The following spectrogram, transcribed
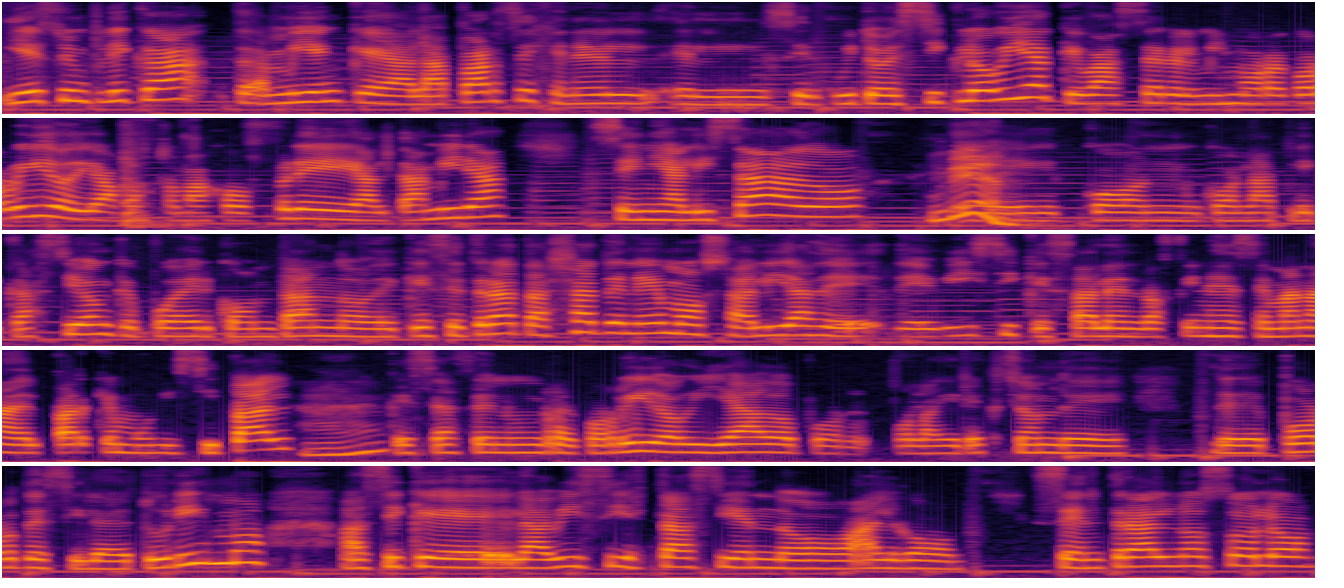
y eso implica también que a la par se genere el, circuito de ciclovía que va a ser el mismo recorrido, digamos Tomás Jofre, Altamira, señalizado. Eh, con, la aplicación que puede ir contando de qué se trata. Ya tenemos salidas de, bici que salen los fines de semana del parque municipal, que se hacen un recorrido guiado por, la dirección de, de, deportes y la de turismo. Así que la bici está siendo algo central no solo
